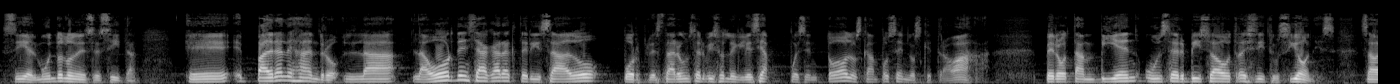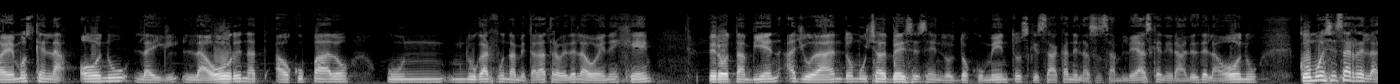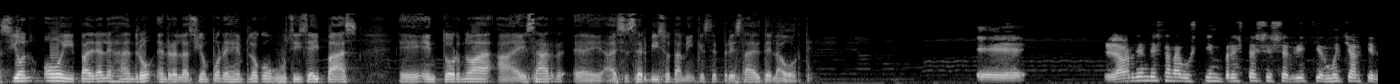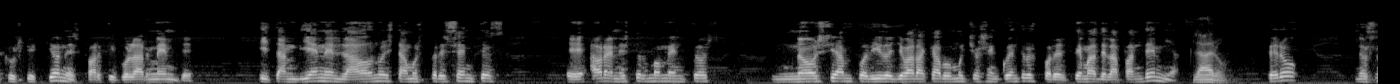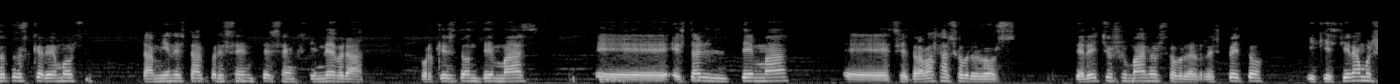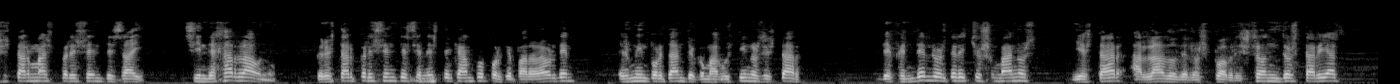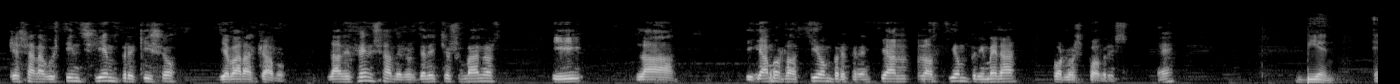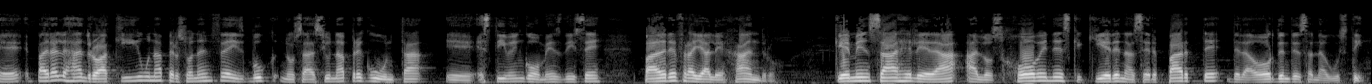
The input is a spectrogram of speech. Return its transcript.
Sí, el mundo lo necesita. Eh, padre Alejandro, la, la orden se ha caracterizado por prestar un servicio a la iglesia, pues en todos los campos en los que trabaja pero también un servicio a otras instituciones. Sabemos que en la ONU la, orden ha, ocupado un lugar fundamental a través de la ONG, pero también ayudando muchas veces en los documentos que sacan en las asambleas generales de la ONU. ¿Cómo es esa relación hoy, Padre Alejandro, en relación, por ejemplo, con justicia y paz, eh, en torno a, esa, eh, a ese servicio también que se presta desde la orden? Eh, la Orden de San Agustín presta ese servicio en muchas circunscripciones, particularmente, y también en la ONU estamos presentes. Eh, ahora, en estos momentos, no se han podido llevar a cabo muchos encuentros por el tema de la pandemia. Claro. Pero nosotros queremos también estar presentes en Ginebra, porque es donde más eh, está el tema, eh, se trabaja sobre los derechos humanos, sobre el respeto y quisiéramos estar más presentes ahí, sin dejar la ONU, pero estar presentes en este campo porque para la orden es muy importante, como agustinos, estar, defender los derechos humanos y estar al lado de los pobres. Son dos tareas que San Agustín siempre quiso llevar a cabo. La defensa de los derechos humanos y la, digamos, la opción preferencial, la opción primera por los pobres. ¿eh? Bien. Eh, padre Alejandro, aquí una persona en Facebook nos hace una pregunta. Eh, Steven Gómez dice, Padre Fray Alejandro, ¿qué mensaje le da a los jóvenes que quieren hacer parte de la Orden de San Agustín?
